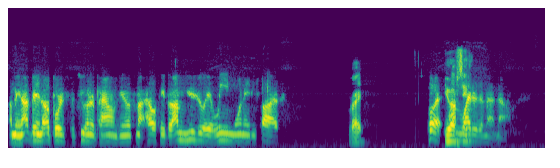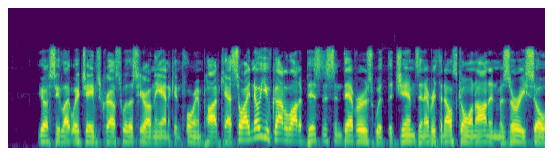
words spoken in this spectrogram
I mean, I've been upwards to 200 pounds. You know, it's not healthy, but I'm usually a lean 185. Right. But UFC. I'm lighter than that now. UFC lightweight James Krause with us here on the Anik and Florian podcast. So I know you've got a lot of business endeavors with the gyms and everything else going on in Missouri. So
